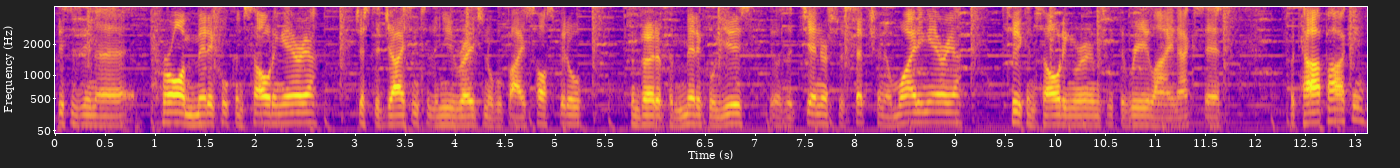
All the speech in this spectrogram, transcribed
This is in a prime medical consulting area just adjacent to the new regional base hospital. Converted for medical use, there was a generous reception and waiting area, two consulting rooms with the rear lane access for car parking,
